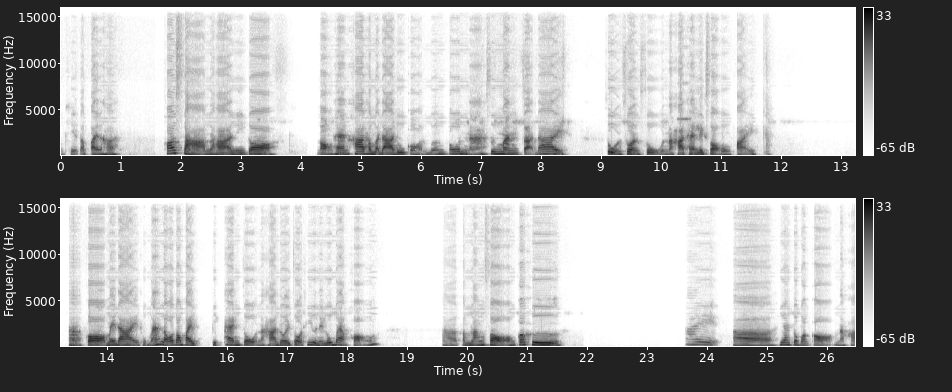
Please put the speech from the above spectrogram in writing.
อะโอเค ต่อไปนะคะ ข้อสามนะคะ อันนี้ก็ลองแทนค่าธรรมดาดูก่อนเบื้องต้นนะ ซึ่งมันจะได้ศูนย์ส่วนศูนย์นะคะ แทนเลขสองลงไป อ่า ก็ไม่ได้ถูกไหมเราก็ต้องไปพลิกแพลงโจทย์นะคะ โดยโจทย์ที่อยู่ในรูปแบบของ อ่ากำลังสองก็คือ ให้อ่าแยกตัวประกอบนะคะ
